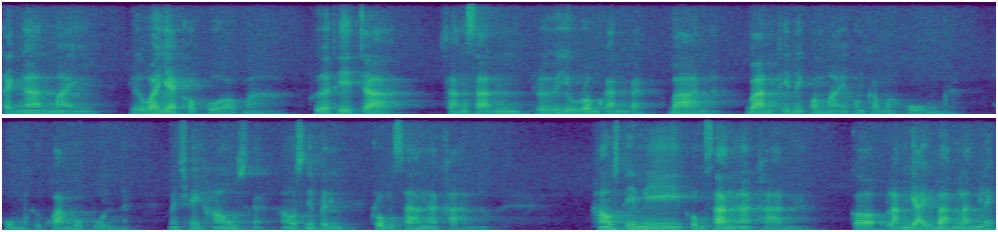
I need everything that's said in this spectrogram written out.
แต่งงานใหม่ หรือว่าแยกครอบครัวออกมา เพื่อที่จะสร้างสรรค์หรืออยู่ร่วมกันแบบบ้าน บ้านที่ในความหมายของคำว่าโฮมนะ โฮมคือความอบอุ่นนะไม่ใช่ house นะ house นี่เป็นโครงสร้างอาคารเนาะ house ที่มีโครงสร้างอาคาร ก็หลังใหญ่บ้างหลังเล็ก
